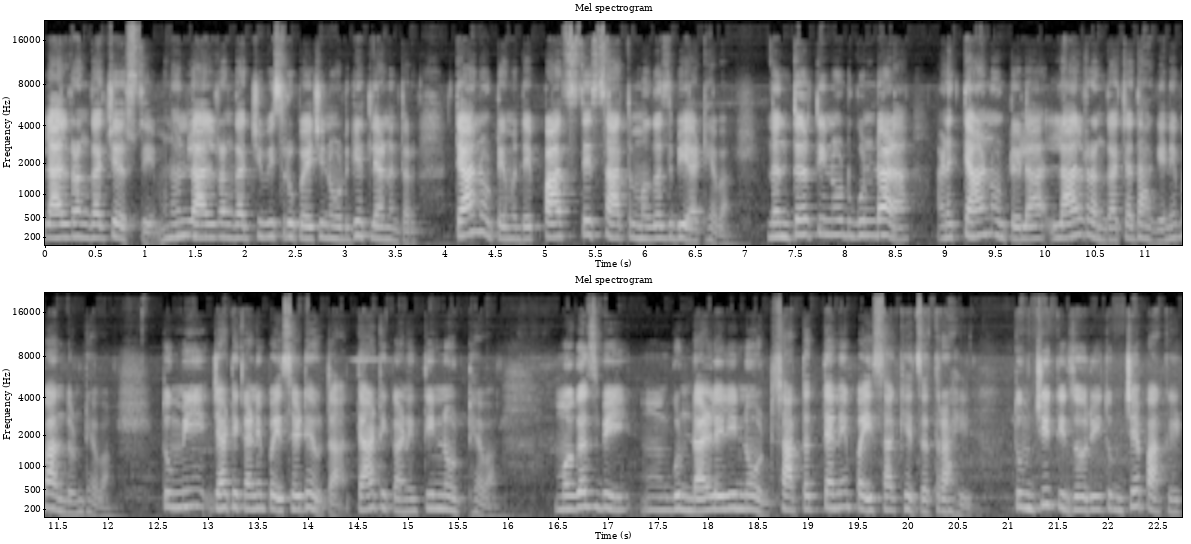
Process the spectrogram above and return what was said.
लाल रंगाची असते. म्हणून लाल रंगाची वीस रुपयाची नोट घेतल्यानंतर त्या नोटेमध्ये पाच ते सात मगज बिया ठेवा. नंतर ती नोट गुंडाळा आणि त्या नोटेला लाल रंगाच्या धाग्याने बांधून ठेवा. तुम्ही ज्या ठिकाणी पैसे ठेवता त्या ठिकाणी ती नोट ठेवा. मगच बी गुंडाळलेली नोट सातत्याने पैसा खेचत राहील. तुमची तिजोरी तुमचे पाकिट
